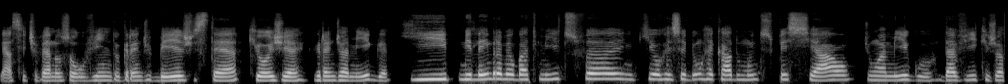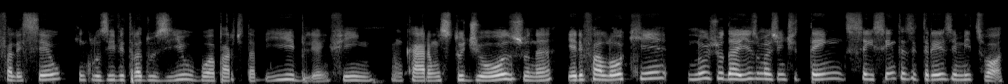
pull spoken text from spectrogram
Kalb, se estiver nos ouvindo, grande beijo, Esther, que hoje é grande amiga, que me lembra meu bat mitzvah, em que eu recebi um recado muito especial de um amigo, Davi, que já faleceu, que inclusive traduziu boa parte da Bíblia, enfim, um cara, um estudioso, né? Ele falou que no judaísmo a gente tem 613 mitzvot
